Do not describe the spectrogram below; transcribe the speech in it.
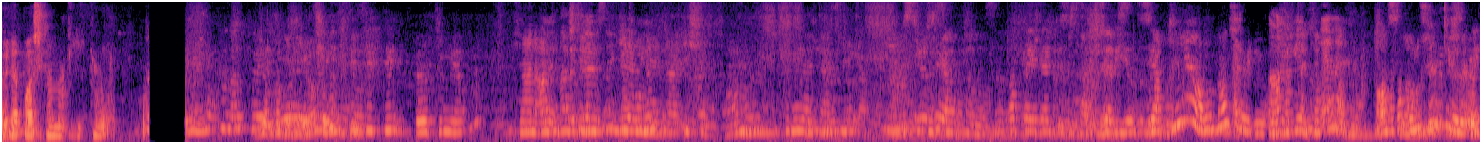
Böyle başkanla birlikte Örtüm yok. Yani arkadaşlarımızın yapamayacağı iş yok. İstiyorsa yaptırılsın. Hatta bir yıldız yaptın ya ondan söylüyor. Ay yıldız evet. Asla. Onu söylüyorum.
